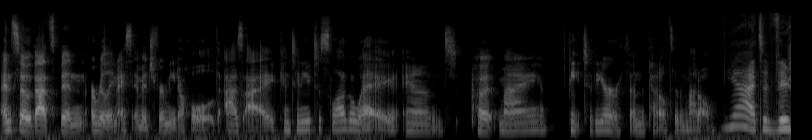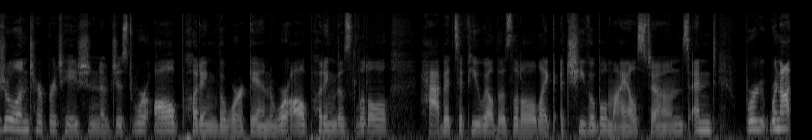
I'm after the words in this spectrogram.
And so that's been a really nice image for me to hold as I continue to slog away and put my feet to the earth and the pedal to the metal. Yeah, it's a visual interpretation of just we're all putting the work in. We're all putting those little habits, if you will, those little like achievable milestones. And we're we're not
